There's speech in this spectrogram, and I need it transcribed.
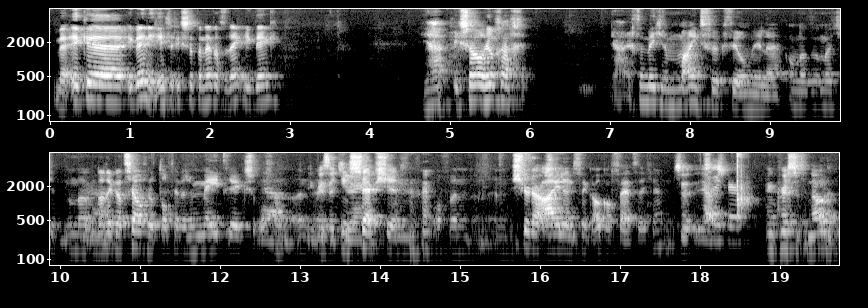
nee, ik, eh, ik weet niet, ik, ik zat er net over te denken. Ik denk, ja, ik zou heel graag ja, echt een beetje een mindfuck film willen. Omdat, omdat, je, omdat, Ja. omdat ik dat zelf heel tof vind. Dus een Matrix of Ja, een, een, ik wist een dat je- Inception of een, een, een Shutter Island vind ik ook al vet, weet je. Zo- ja, Zeker. een Christopher Nolan.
